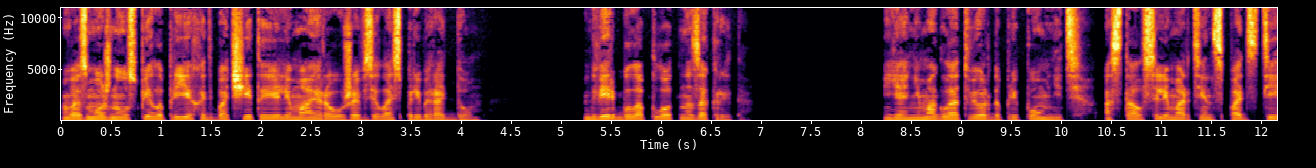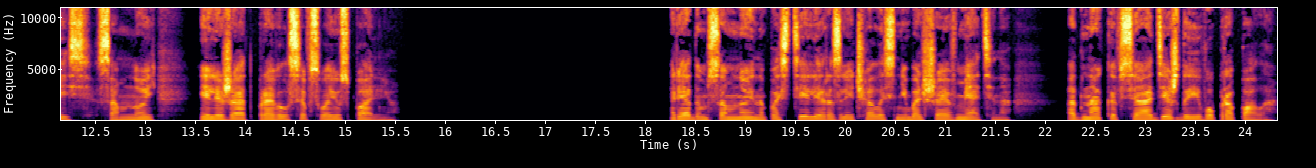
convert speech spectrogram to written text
Возможно, успела приехать Бачита или Майра уже взялась прибирать дом. Дверь была плотно закрыта. Я не могла твердо припомнить, остался ли Мартин спать здесь, со мной, или же отправился в свою спальню. Рядом со мной на постели различалась небольшая вмятина, однако вся одежда его пропала.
